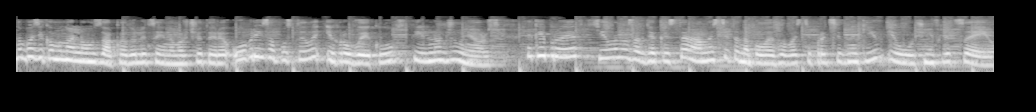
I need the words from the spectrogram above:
На базі комунального закладу ліцей номер 4 Обрій запустили ігровий клуб Спільно Juniors. Такий проєкт втілено завдяки старанності та наполегливості працівників і учнів ліцею.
